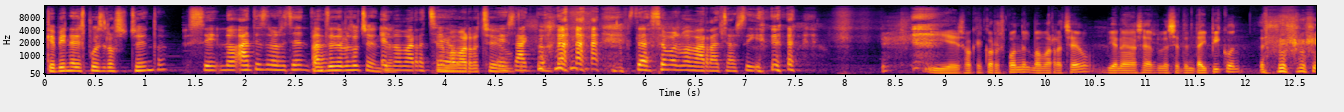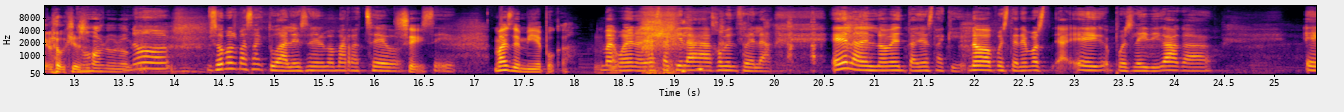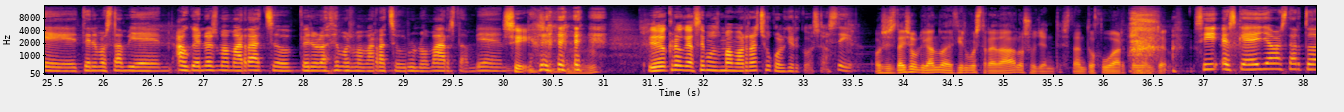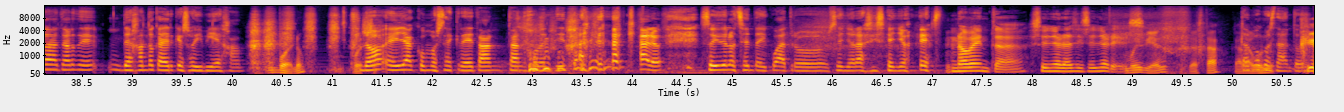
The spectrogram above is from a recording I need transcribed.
que viene después de los 80. Sí, no, antes de los 80. Antes de los 80. El mamarracheo. El mamarracheo. Exacto. Somos mamarrachas, sí. ¿Y eso a qué corresponde, el mamarracheo? ¿Viene a ser el setenta y pico? Lo que es- No, no, no. No, somos más actuales en el mamarracheo. Sí. sí. Más de mi época. Bueno, ya está aquí la jovenzuela. Eh, la del 90 ya está aquí. No, pues tenemos eh, pues Lady Gaga. Eh, tenemos también, aunque no es mamarracho, pero lo hacemos mamarracho Bruno Mars también. Sí. sí. Yo creo que hacemos mamarracho cualquier cosa. Sí. Os estáis obligando a decir vuestra edad a los oyentes, tanto jugar con el tema. Sí, es que ella va a estar toda la tarde dejando caer que soy vieja. Bueno, pues ¿No? Ella como se cree tan, tan jovencita. claro, soy del 84, señoras y señores. 90, señoras y señores. muy bien, pues ya está. Tampoco uno. es tanto.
